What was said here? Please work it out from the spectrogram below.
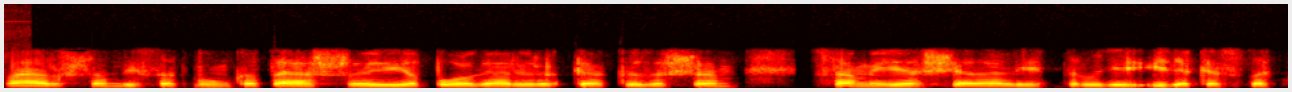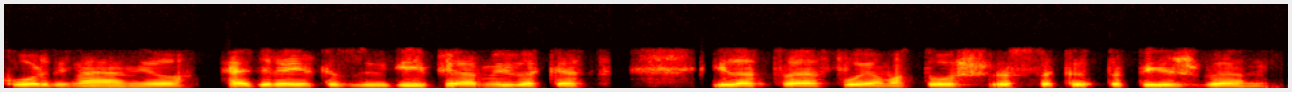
A városrendészet munkatársai a polgárőrökkel közösen személyes jelenléttel ugye igyekeztek koordinálni a hegyre érkező gépjárműveket, illetve folyamatos összeköttetésben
